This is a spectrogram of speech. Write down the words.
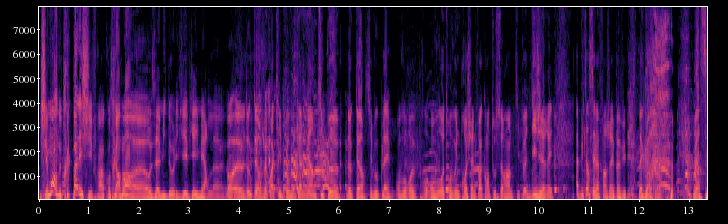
Chez moi, on ne truque pas les chiffres, hein, contrairement euh, aux amis d'Olivier Vieille Merde, là. Bon, euh, docteur, je crois qu'il faut vous calmer un petit peu. Docteur, s'il vous plaît. On vous, on vous retrouve une prochaine fois quand tout sera un petit peu digéré. Ah putain, c'est la fin, j'avais pas vu. D'accord. Merci.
